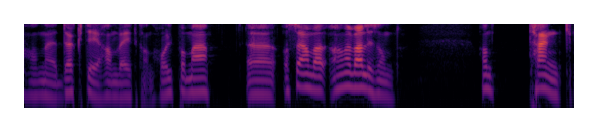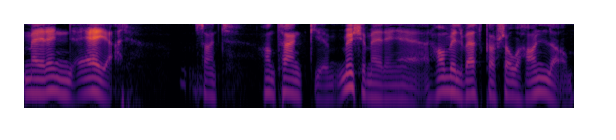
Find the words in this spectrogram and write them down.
Han er dyktig, han vet hva han holder på med. Eh, og så er han, han er veldig sånn Han tenker mer enn jeg gjør, sant? Han tenker mye mer enn jeg gjør. Han vil vite hva showet handler om.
